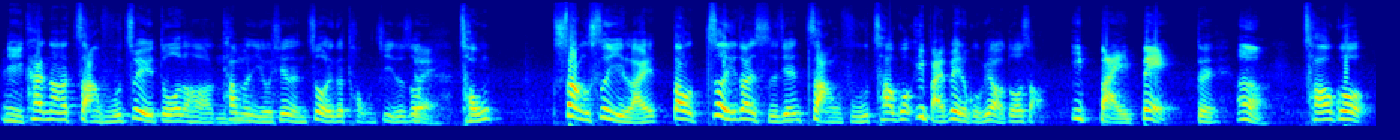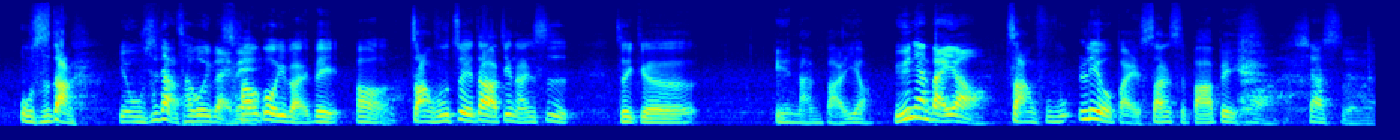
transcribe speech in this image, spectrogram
你看到它涨幅最多的哈，他们有些人做了一个统计，就是说从上市以来到这一段时间，涨幅超过一百倍的股票有多少？一百倍？对，嗯，超过五十档，有五十档超过一百倍，超过一百倍哦。涨幅最大竟然是这个云南白药，云南白药涨幅六百三十八倍，哇，吓死人了！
